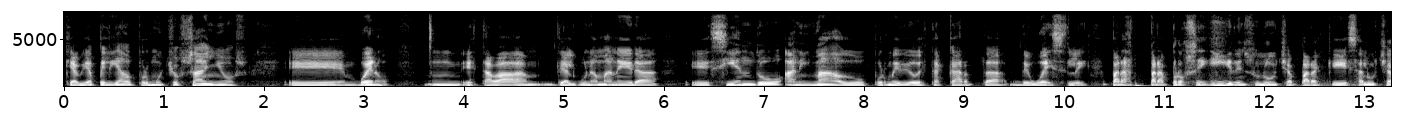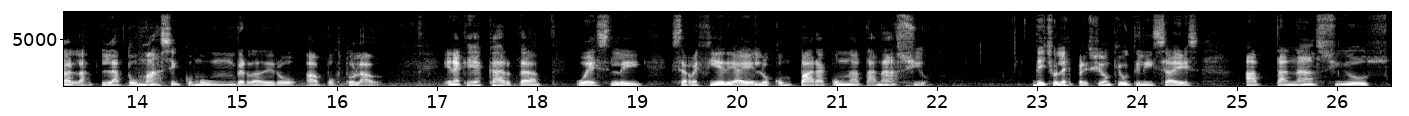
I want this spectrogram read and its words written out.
que había peleado por muchos años, eh, bueno, mm, estaba de alguna manera eh, siendo animado por medio de esta carta de Wesley para, para proseguir en su lucha, para que esa lucha la, la, tomase como un verdadero apostolado. En aquella carta, Wesley se refiere a él, lo compara con Atanasio. De hecho, la expresión que utiliza es Atanasios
